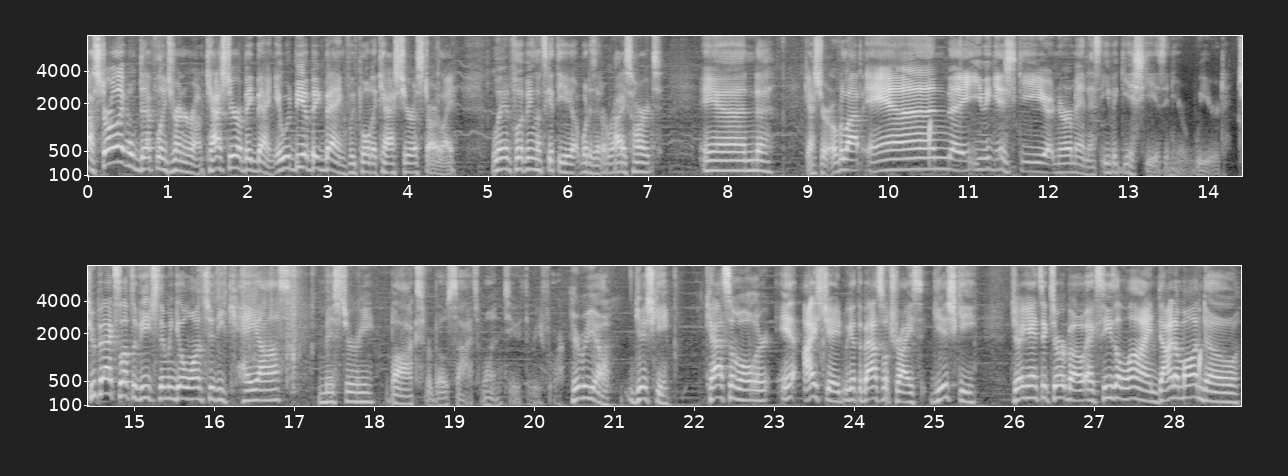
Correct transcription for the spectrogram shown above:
a Starlight will definitely turn it around. Kashtira Big Bang. It would be a Big Bang if we pulled a Kashtira Starlight. Land flipping. Let's get the, uh, what is it, a Riseheart. And Kashtira Overlap. And uh, Eva Gishki, Neuromantis. Eva Gishki is in here. Weird. Two packs left of each. Then we go on to the Chaos Mystery Box for both sides. One, two, three, four. Here we go. Gishki. Casamolar. Ice Jade. We got the Basil Trice. Gishki. Gigantic Turbo, Exceeds Line, Dynamondo,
